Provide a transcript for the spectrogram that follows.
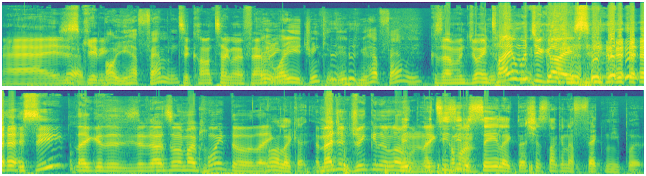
Ah, just Yeah, kidding. Oh, you have family. to contact my family. Hey, why are you drinking, dude? You have family. Because I'm enjoying time with you guys. you see, like uh, that's not my point though. Like, no, like I- imagine drinking alone. It- like, it's easy come to on. say like that shit's not gonna affect me, but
